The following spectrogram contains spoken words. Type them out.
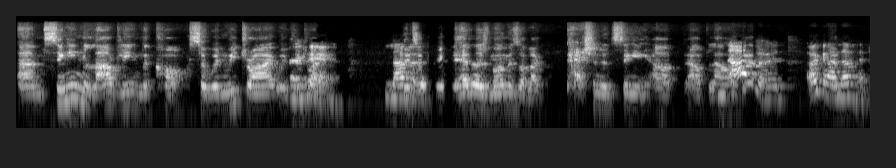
um, singing loudly in the car. So when we drive, we okay. love it. Have those moments of like passionate singing out, out loud. Love yeah. it. Okay, yeah. I love that.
